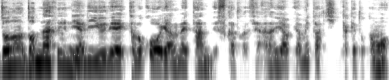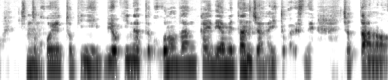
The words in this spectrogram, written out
どの、どんな風な理由でタバコをやめたんですかとかですね、あの、や、やめたきっかけとかも、きっとこういう時に病気になった、ここの段階でやめたんじゃないとかですね、ちょっとあの、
